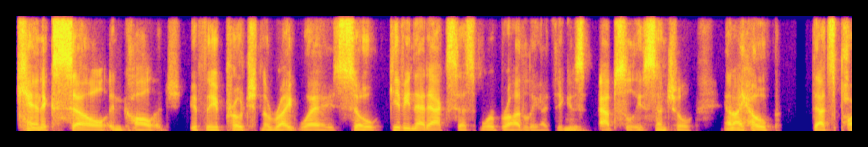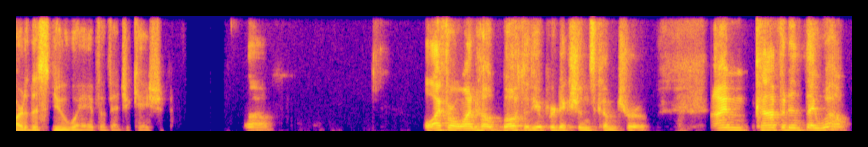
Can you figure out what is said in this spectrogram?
can excel in college if they approach it in the right way. So giving that access more broadly, I think, is mm. absolutely essential. And I hope that's part of this new wave of education. Wow. Well, I, for one, hope both of your predictions come true. I'm confident they will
